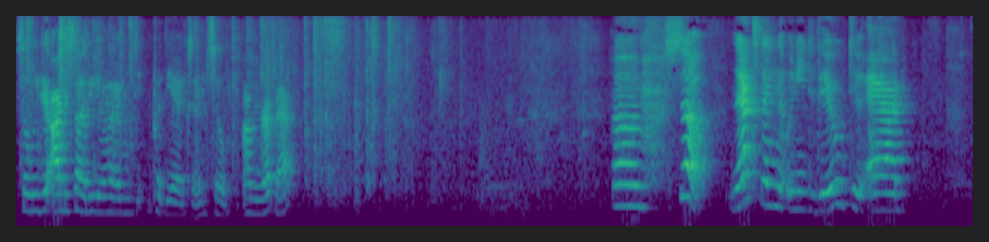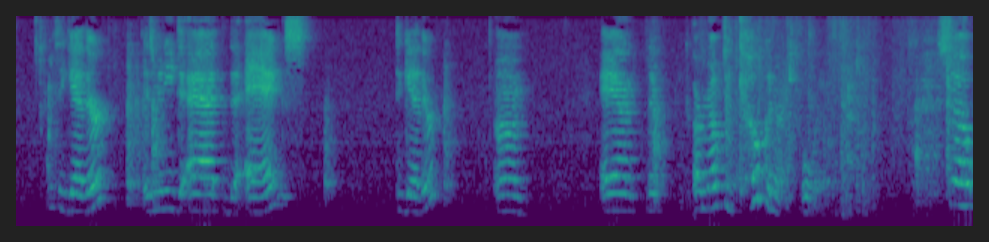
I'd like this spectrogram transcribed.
so we I decided to go ahead and put the eggs in. So I'll be right back. Um, so next thing that we need to do to add together is we need to add the eggs together, um, and the our melted coconut oil. So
